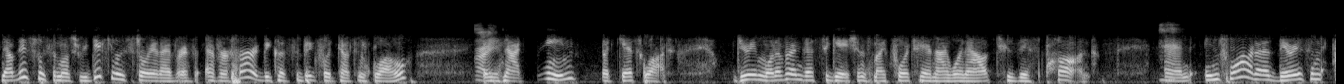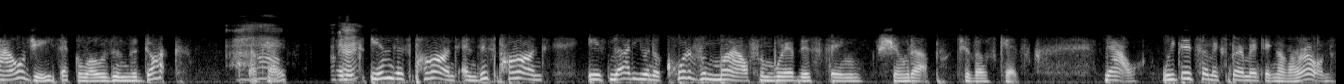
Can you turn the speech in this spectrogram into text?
Now, this was the most ridiculous story that I've ever, ever heard because the Bigfoot doesn't glow. Right. It's not green, but guess what? During one of our investigations, Mike Forte and I went out to this pond. Hmm. And in Florida, there is an algae that glows in the dark. Okay? okay? And it's in this pond, and this pond is not even a quarter of a mile from where this thing showed up to those kids. Now, we did some experimenting of our own,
